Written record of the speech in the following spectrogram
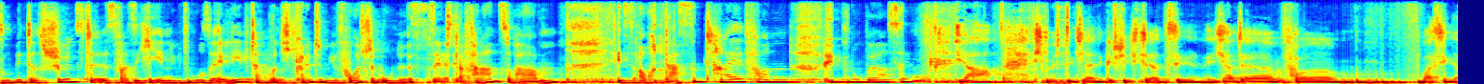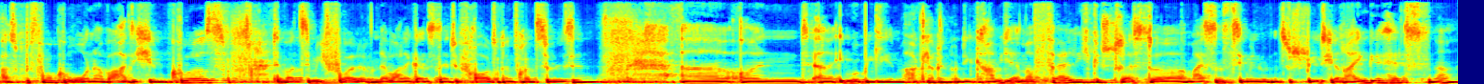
somit das Schönste ist, was ich hier in Hypnose erlebt habe. Und ich könnte mir vorstellen, ohne es selbst erfahren zu haben, ist auch das ein Teil von Hypnobirthing? Ja, ich möchte eine kleine Geschichte erzählen. Ich hatte vor weiß ich, also bevor Corona war, hatte ich hier einen Kurs, der war ziemlich voll und da war eine ganz nette Frau drin, Französin und äh, Immobilienmaklerin. Und die kam hier immer völlig gestresst, äh, meistens zehn Minuten zu spät hier reingehetzt. Ne?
